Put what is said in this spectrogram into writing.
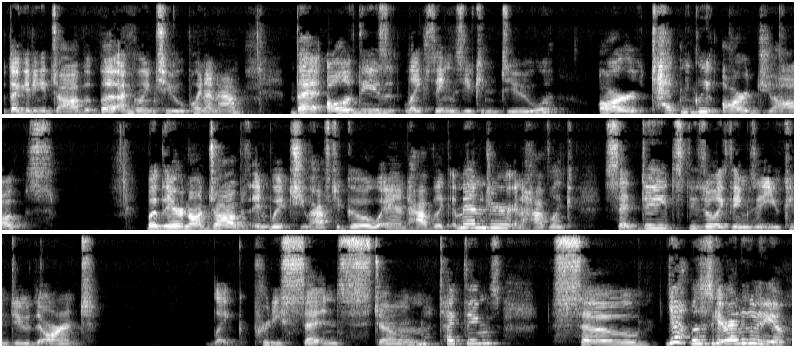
without getting a job. But I'm going to point out now that all of these like things you can do are technically are jobs but they're not jobs in which you have to go and have like a manager and have like set dates. These are like things that you can do that aren't like pretty set in stone type things. So yeah, let's just get right into the video.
